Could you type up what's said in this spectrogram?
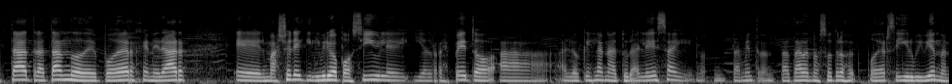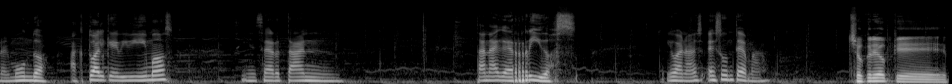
que está tratando de poder generar eh, el mayor equilibrio posible y el respeto a, a lo que es la naturaleza y no- también tra- tratar de nosotros de poder seguir viviendo en el mundo actual que vivimos sin ser tan tan aguerridos. Y bueno, es, es un tema. Yo creo que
